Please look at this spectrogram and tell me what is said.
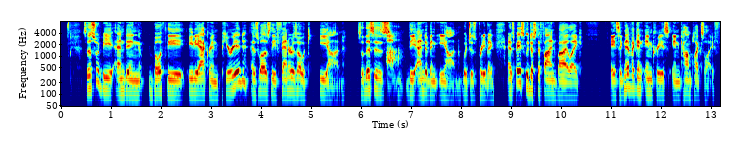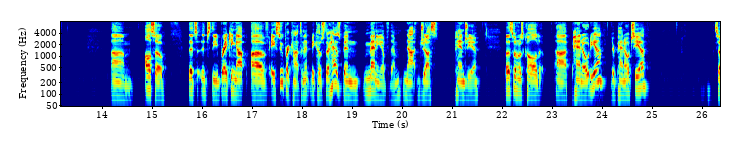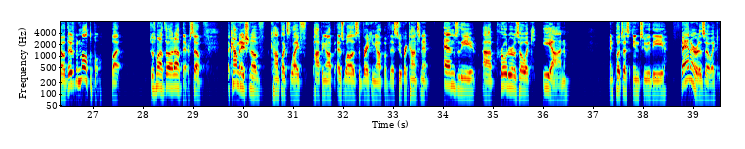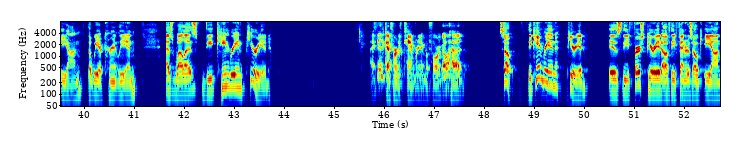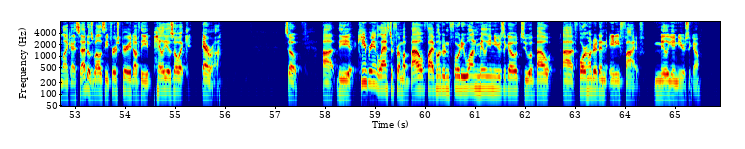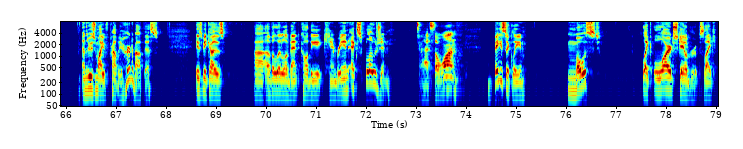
So this would be ending both the Ediacaran period as well as the Phanerozoic eon. So this is ah. the end of an eon, which is pretty big, and it's basically just defined by like a significant increase in complex life. Um, also, it's, it's the breaking up of a supercontinent because there has been many of them, not just Pangea. But this one was called uh, Pannotia or Panochia, so there's been multiple, but just want to throw it out there. So a combination of complex life popping up as well as the breaking up of this supercontinent ends the uh, Proterozoic eon and puts us into the Phanerozoic eon that we are currently in, as well as the Cambrian period. I feel like I've heard of Cambrian before. Go ahead. So, the Cambrian period is the first period of the Phanerozoic eon, like I said, as well as the first period of the Paleozoic era. So uh, the Cambrian lasted from about 541 million years ago to about uh, 485 million years ago. And the reason why you've probably heard about this is because uh, of a little event called the Cambrian explosion. That's the one. Basically, most like large scale groups, like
